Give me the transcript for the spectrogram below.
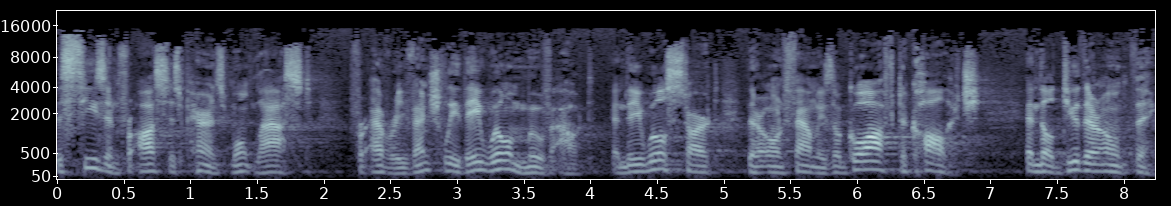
this season for us as parents won't last forever. Eventually, they will move out and they will start their own families. They'll go off to college and they'll do their own thing.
